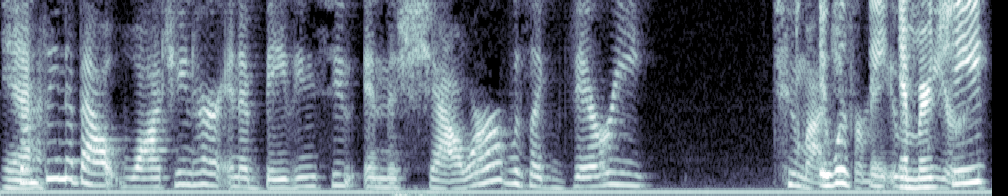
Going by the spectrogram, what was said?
Yeah. Something about watching her in a bathing suit in the shower was like very too much. It was the it was imagery.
